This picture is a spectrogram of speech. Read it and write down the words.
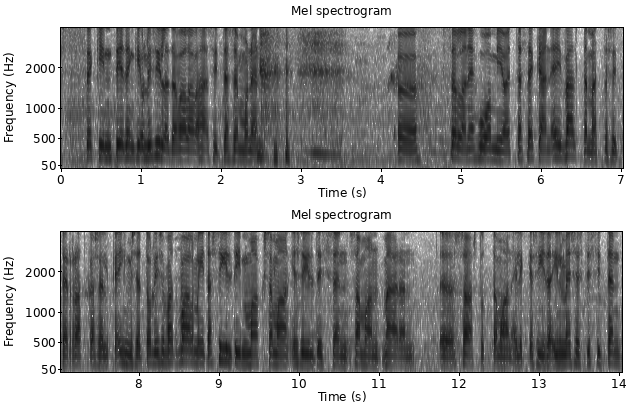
sekin tietenkin oli sillä tavalla vähän sitten semmoinen sellainen huomio, että sekään ei välttämättä sitten ratkaise. Eli ihmiset olisivat valmiita silti maksamaan ja silti sen saman määrän saastuttamaan. Eli siitä ilmeisesti sitten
